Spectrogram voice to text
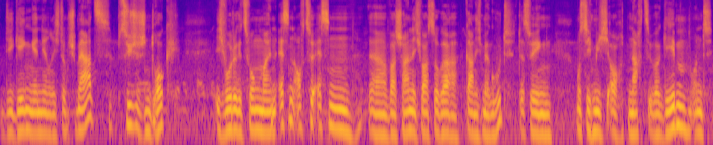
die gingen in Richtung Schmerz, psychischen Druck. Ich wurde gezwungen, mein Essen aufzuessen. Äh, wahrscheinlich war es sogar gar nicht mehr gut. Deswegen musste ich mich auch nachts übergeben und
